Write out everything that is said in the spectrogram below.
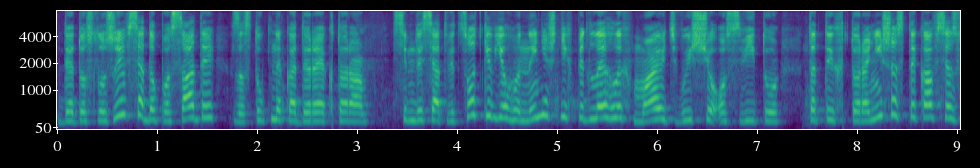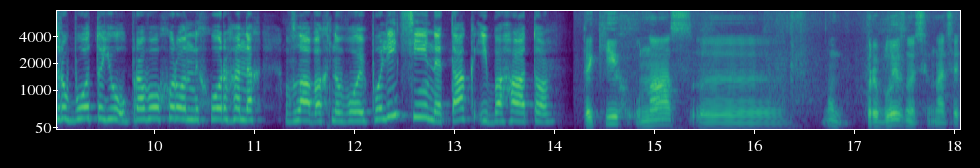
де дослужився до посади заступника директора. 70% його нинішніх підлеглих мають вищу освіту. Та тих, хто раніше стикався з роботою у правоохоронних органах, в лавах нової поліції не так і багато. Таких у нас е, ну, приблизно 17%.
